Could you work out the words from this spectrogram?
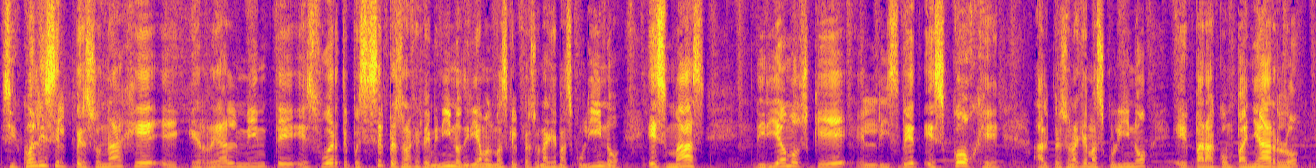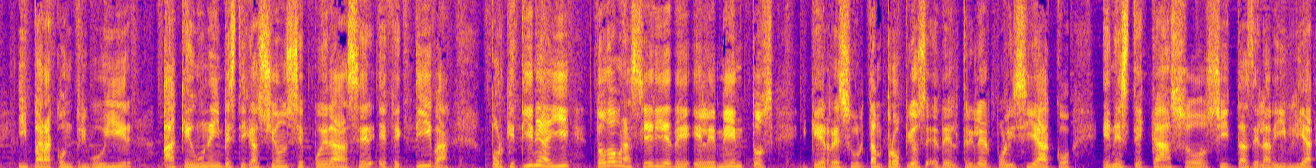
Sí, ¿Cuál es el personaje eh, que realmente es fuerte? Pues es el personaje femenino, diríamos más que el personaje masculino. Es más, diríamos que Lisbeth escoge al personaje masculino eh, para acompañarlo y para contribuir a que una investigación se pueda hacer efectiva, porque tiene ahí toda una serie de elementos que resultan propios del thriller policíaco, en este caso citas de la Biblia,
